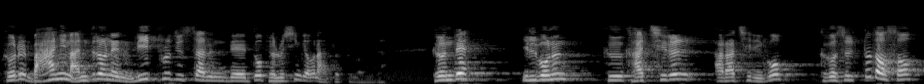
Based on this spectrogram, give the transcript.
그거를 많이 만들어내는 리프로듀스 하는 데도 별로 신경을 안 썼던 겁니다. 그런데 일본은 그 가치를 알아차리고 그것을 뜯어서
